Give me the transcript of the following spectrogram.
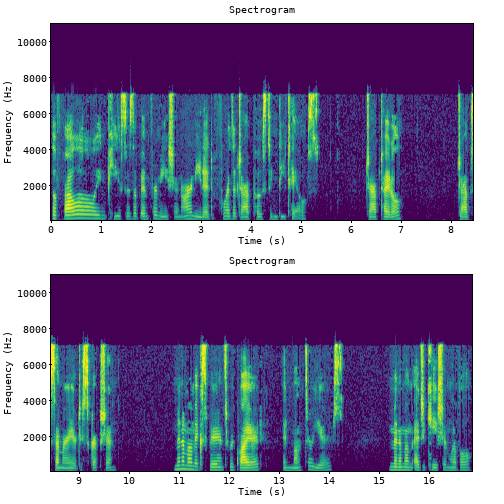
The following pieces of information are needed for the job posting details. Job title, job summary or description, minimum experience required in months or years, minimum education level,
